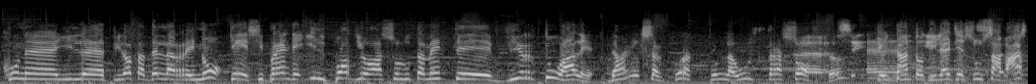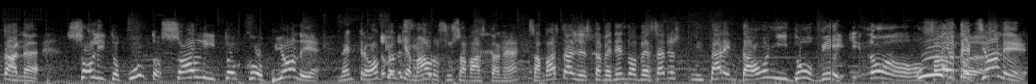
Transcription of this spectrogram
con eh, il pilota della Renault che si prende il podio assolutamente virtuale. Danix ancora con la Ultra Soft Eh, sì. che intanto Eh, dilegge su Savastan. Solito punto, solito copione. Mentre occhio Dove anche fu- Mauro su Savastan, eh. Savastan sta sta vedendo l'avversario spuntare da ogni dove. No, Uh, Fab. attenzione!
